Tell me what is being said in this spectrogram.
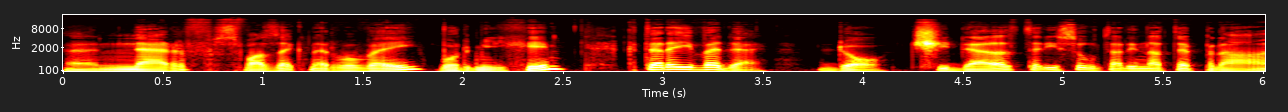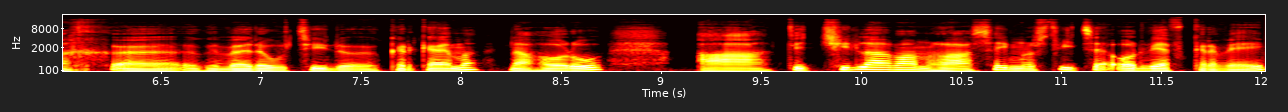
eh, nerv, svazek nervový od míchy, který vede do čidel, které jsou tady na tepnách, eh, vedoucí do krkem nahoru a ty čidla vám hlásají množství CO2 v krvi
